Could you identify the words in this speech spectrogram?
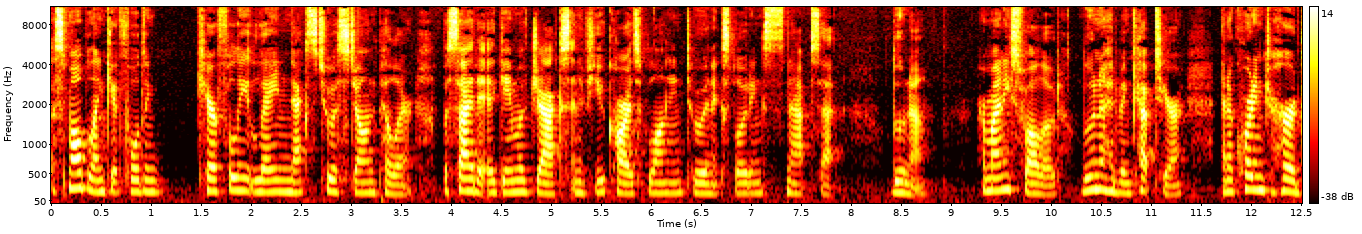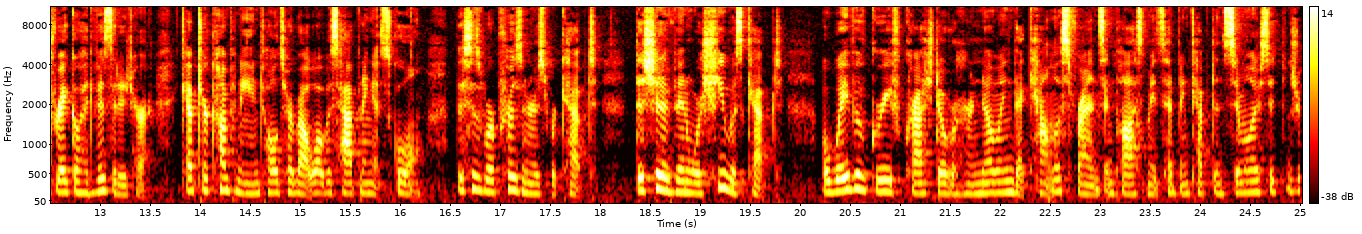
A small blanket folding carefully lay next to a stone pillar. Beside it, a game of jacks and a few cards belonging to an exploding snap set. Luna. Hermione swallowed. Luna had been kept here, and according to her, Draco had visited her, kept her company, and told her about what was happening at school. This is where prisoners were kept. This should have been where she was kept. A wave of grief crashed over her, knowing that countless friends and classmates had been kept in similar situ-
